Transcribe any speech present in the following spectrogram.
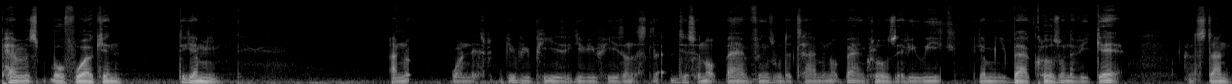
Parents both working. Do you get me? And when they give you peas, they give you peas, and this. You're not buying things all the time. You're not buying clothes every week. They give me you buy clothes whenever you get. Understand?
